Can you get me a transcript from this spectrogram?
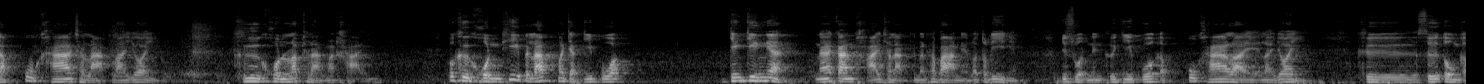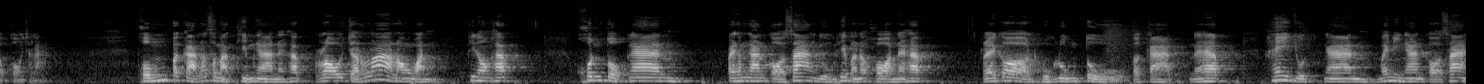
กับผู้ค้าฉลากรายย่อย คือคนรับฉลากมาขาย ก็คือคนที่ไปรับมาจากยีปัวจริงๆเนี่ยนะการขายฉลากกินรัฐบาลเนี่ยลอตเตอรี่เนี่ยมีส่วนหนึ่งคือยีปัวกับผู้ค้ารายรายย่อย คือซื้อตรงกับกองฉลาก ผมประกาศรับสมัครทีมงานนะครับ เราจะล่ารางวัลพี่น้องครับ คนตกงานไปทำงานก่อสร้างอยู่กรุงเทพมหานครนะครับ แล้วก็ถูกลุงตู่ประกาศนะครับ ให้หยุดงานไม่มีงานก่อสร้าง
